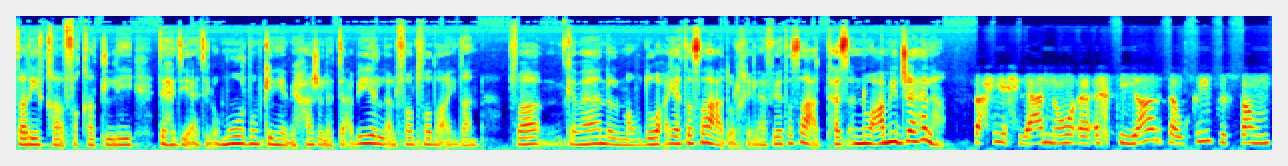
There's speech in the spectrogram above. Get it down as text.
طريقة فقط لتهدئة الأمور ممكن هي بحاجة للتعبير للفضفضة أيضا. فكمان الموضوع يتصاعد والخلاف يتصاعد تحس أنه عم يتجاهلها. صحيح لأنه اختيار توقيت الصمت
